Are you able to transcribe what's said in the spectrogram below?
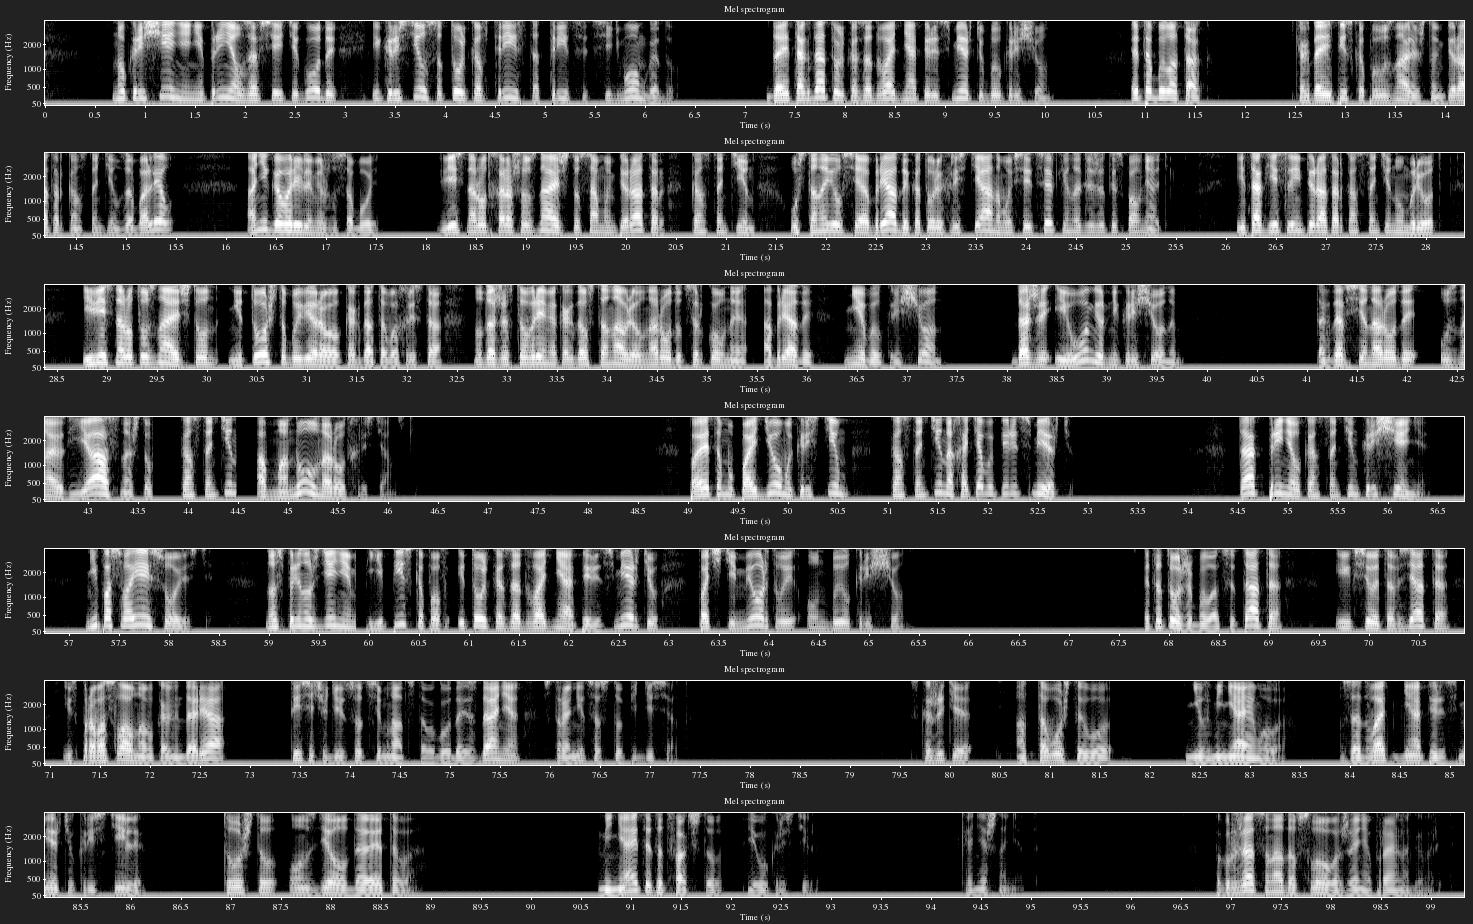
но крещение не принял за все эти годы и крестился только в 337 году. Да и тогда только за два дня перед смертью был крещен. Это было так. Когда епископы узнали, что император Константин заболел, они говорили между собой – Весь народ хорошо знает, что сам император Константин установил все обряды, которые христианам и всей церкви надлежит исполнять. Итак, если император Константин умрет, и весь народ узнает, что он не то, чтобы веровал когда-то во Христа, но даже в то время, когда устанавливал народу церковные обряды, не был крещен, даже и умер не крещенным, тогда все народы узнают ясно, что Константин обманул народ христианский. Поэтому пойдем и крестим Константина хотя бы перед смертью. Так принял Константин крещение. Не по своей совести, но с принуждением епископов, и только за два дня перед смертью, почти мертвый, он был крещен. Это тоже была цитата, и все это взято из православного календаря 1917 года издания, страница 150. Скажите, от того, что его невменяемого за два дня перед смертью крестили, то, что он сделал до этого, меняет этот факт, что его крестили? Конечно, нет. Погружаться надо в слово, Женя правильно говорит.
